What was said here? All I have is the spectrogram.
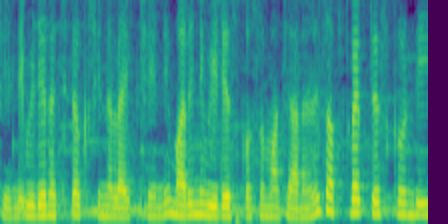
చేయండి. వీడియో నచ్చితే ఒక చిన్న లైక్ చేయండి. మరిన్ని వీడియోస్ కోసం మా ఛానల్ని సబ్స్క్రైబ్ చేసుకోండి.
